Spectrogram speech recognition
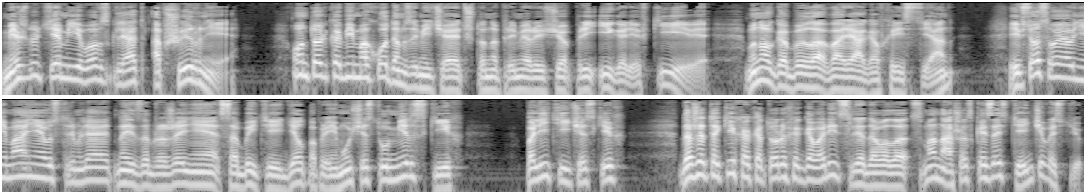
Между тем его взгляд обширнее. Он только мимоходом замечает, что, например, еще при Игоре в Киеве много было варягов-христиан, и все свое внимание устремляет на изображение событий и дел по преимуществу мирских, политических, даже таких, о которых и говорить следовало с монашеской застенчивостью.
